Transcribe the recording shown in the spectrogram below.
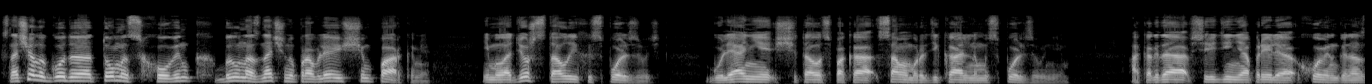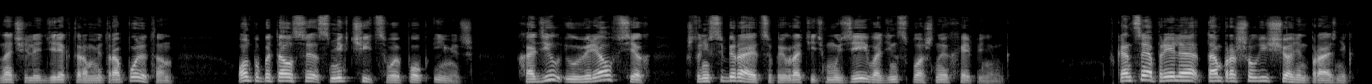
С начала года Томас Ховинг был назначен управляющим парками, и молодежь стала их использовать. Гуляние считалось пока самым радикальным использованием. А когда в середине апреля Ховинга назначили директором Метрополитен, он попытался смягчить свой поп-имидж. Ходил и уверял всех, что не собирается превратить музей в один сплошной хэппининг. В конце апреля там прошел еще один праздник –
